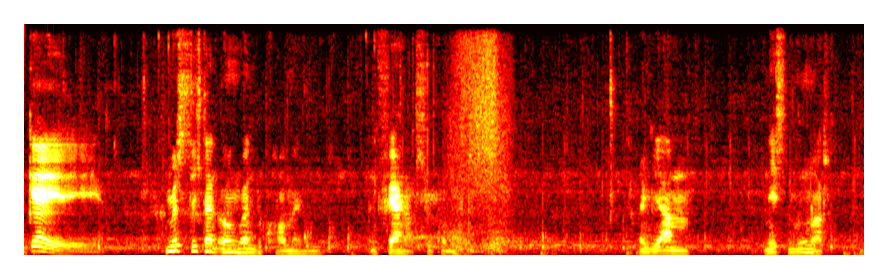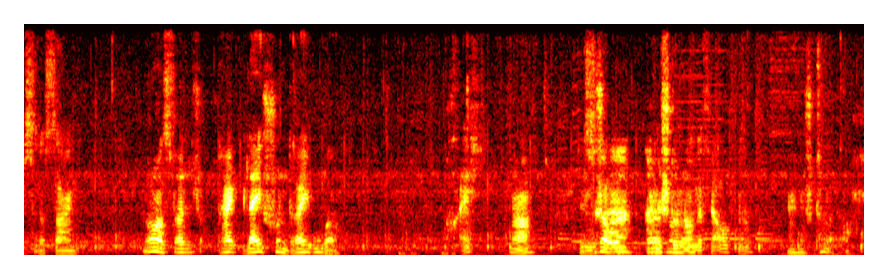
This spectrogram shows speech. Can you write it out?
okay. Müsste ich dann irgendwann bekommen. In ferner Zukunft. Irgendwie am nächsten Monat müsste das sein. Oh, es war drei, gleich schon 3 Uhr. Ach echt? Ja. Ist du schon eine, Stunde ungefähr auf, ne? Eine Stunde. Ach, oh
